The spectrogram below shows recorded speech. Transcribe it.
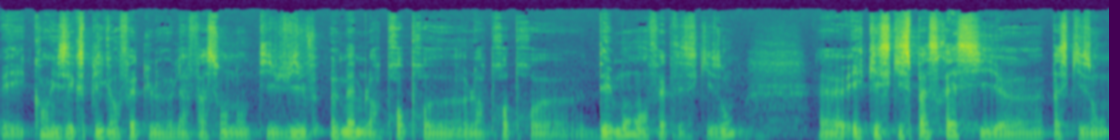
Et quand ils expliquent en fait la façon dont ils vivent eux-mêmes leur propre leur propre démon en fait et ce qu'ils ont Euh, et qu'est-ce qui se passerait si euh, parce qu'ils ont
